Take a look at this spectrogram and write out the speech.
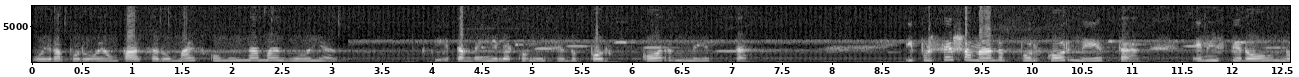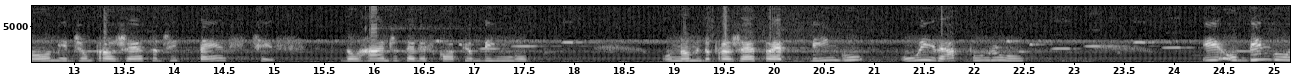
O irapuru é um pássaro mais comum na Amazônia. E também ele é conhecido por corneta. E por ser chamado por corneta, ele inspirou o nome de um projeto de testes do radiotelescópio Bingo. O nome do projeto é Bingo Uirapuru. E o Bingo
